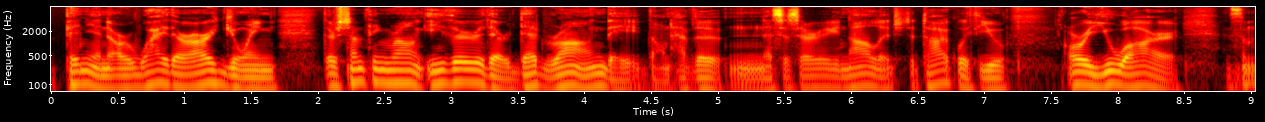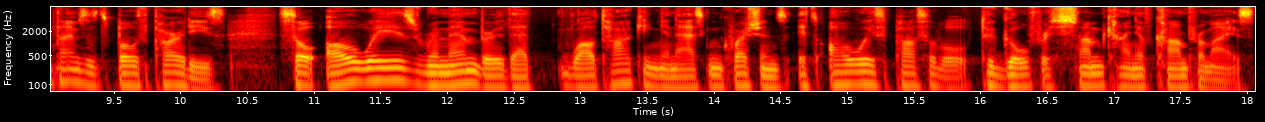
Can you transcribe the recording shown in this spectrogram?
opinion or why they're arguing, there's something wrong. Either they're dead wrong, they don't have the necessary knowledge to talk with you, or you are. And sometimes it's both parties. So always remember that while talking and asking questions, it's always possible to go for some kind of compromise.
